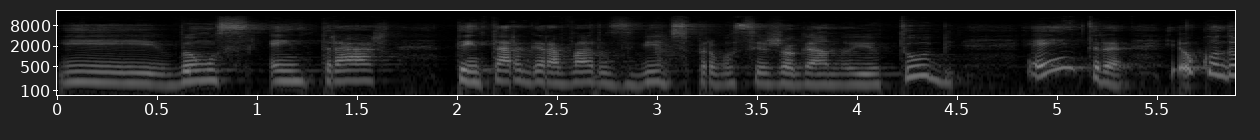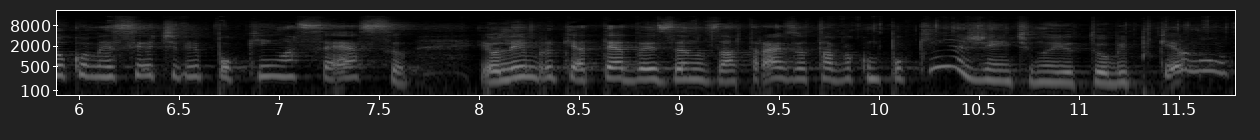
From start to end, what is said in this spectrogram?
e vamos entrar, tentar gravar os vídeos para você jogar no YouTube? Entra! Eu, quando eu comecei, eu tive pouquinho acesso. Eu lembro que até dois anos atrás eu estava com pouquinha gente no YouTube, porque eu não,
